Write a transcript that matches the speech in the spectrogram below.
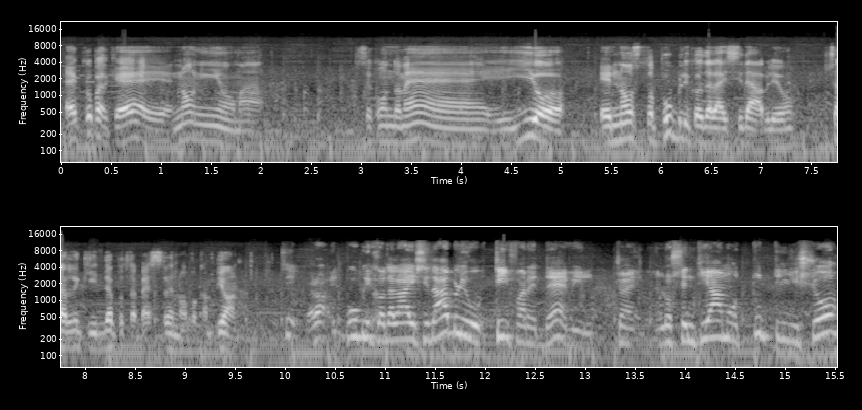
Ecco perché non io, ma secondo me io e il nostro pubblico dell'ICW, Charlie Kidd potrebbe essere il nuovo campione. Sì, però il pubblico dell'ICW tifa Red Devil, cioè lo sentiamo tutti gli show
